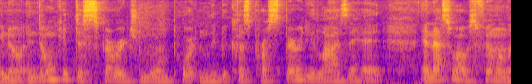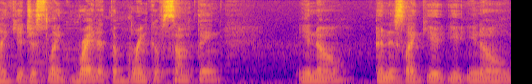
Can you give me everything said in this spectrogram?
you know and don't get discouraged more importantly because prosperity lies ahead and that's why i was feeling like you're just like right at the brink of something you know and it's like you you, you know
